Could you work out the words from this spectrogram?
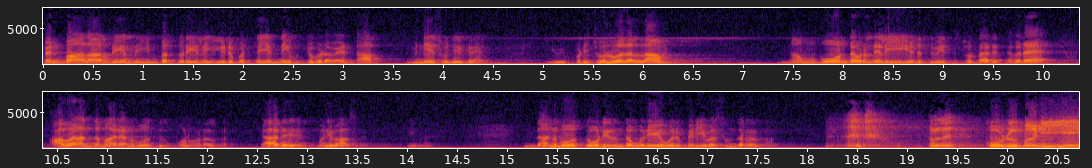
பெண்பாலாருடைய அந்த இன்பத்துறையில ஈடுபட்ட என்னை விட்டுவிட வேண்டாம். முன்னே சொல்லியிருக்கிறேன். இப்படி சொல்வதெல்லாம் நம் போன்றவர்கள் நிலையை எடுத்து வைத்து சொல்றாரே தவிர அவர் அந்த மாதிரி அனுபவத்துக்கு போனவர் அல்ல. யாரு? மணிவாசர் சரிங்களா? இந்த அனுபவத்தோடு இருந்த ஒரே ஒரு பெரியவர் சுந்தரர் தான். கொடுமணியே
